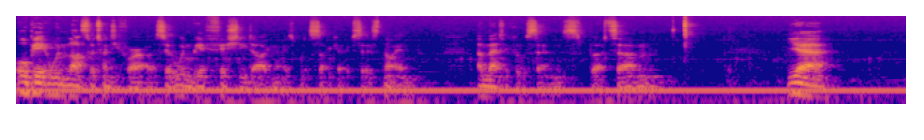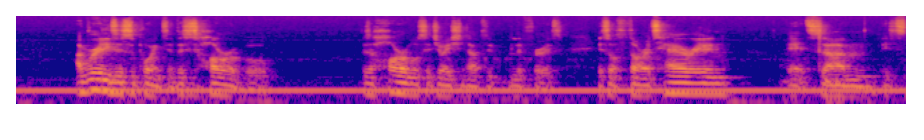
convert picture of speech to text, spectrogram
Albeit it wouldn't last for twenty four hours, so it wouldn't be officially diagnosed with psychosis, not in a medical sense. But um, yeah, I'm really disappointed. This is horrible. It's a horrible situation to have to live through. It's, it's authoritarian. It's um, it's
